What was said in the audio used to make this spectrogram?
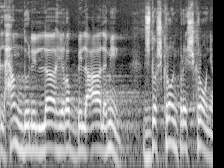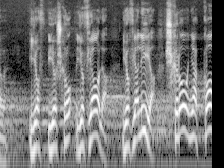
Elhamdulillahi rabbil alamin. Çdo shkronjë prej shkronjave. Jo jo shkro, jo fjala, jo fjalia. Shkronja ka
